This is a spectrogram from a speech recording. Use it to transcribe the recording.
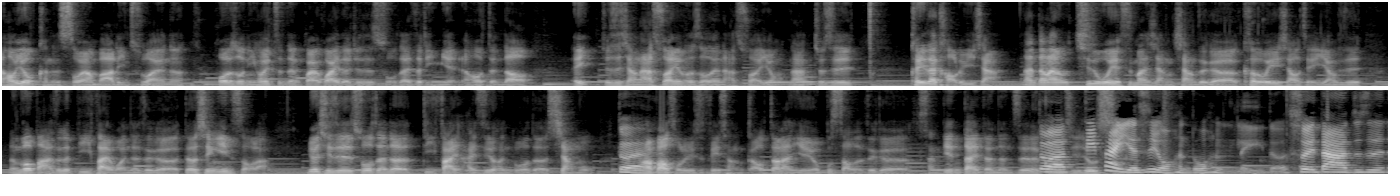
然后又可能收养把它领出来呢？或者说你会真正乖乖的，就是锁在这里面，然后等到。哎，就是想拿出来用的时候再拿出来用，那就是可以再考虑一下。那当然，其实我也是蛮想像这个克洛伊小姐一样，就是能够把这个 DeFi 玩的这个得心应手啦。因为其实说真的，DeFi 还是有很多的项目，对，它报酬率是非常高。当然也有不少的这个闪电贷等等之类的对啊，DeFi 也是有很多很雷的，所以大家就是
